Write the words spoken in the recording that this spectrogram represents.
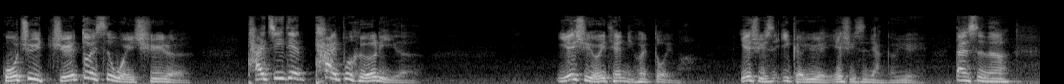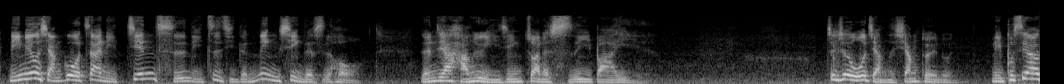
国巨绝对是委屈了，台积电太不合理了。也许有一天你会对嘛？也许是一个月，也许是两个月，但是呢，你没有想过，在你坚持你自己的命性的时候，人家航运已经赚了十亿八亿了。这就是我讲的相对论。你不是要，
